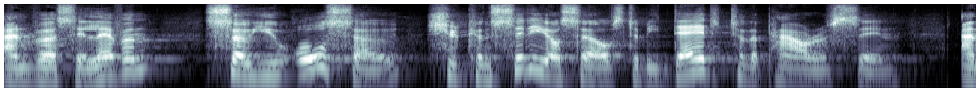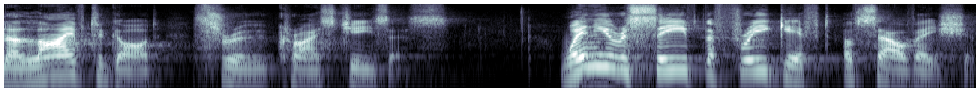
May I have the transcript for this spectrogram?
And verse 11, so you also should consider yourselves to be dead to the power of sin and alive to God through Christ Jesus. When you received the free gift of salvation,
